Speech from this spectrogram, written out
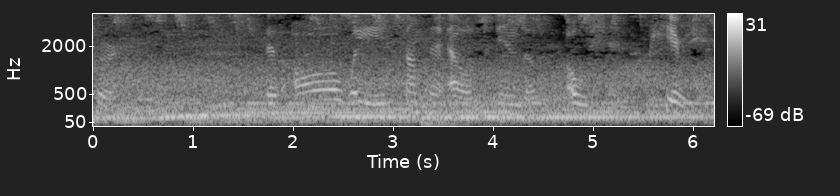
sure. There's always something else in the ocean. Period.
